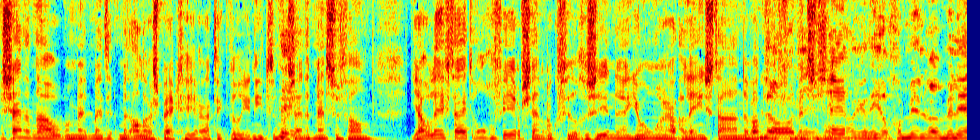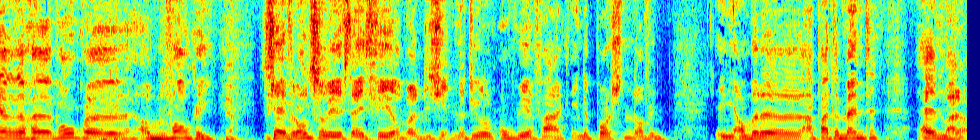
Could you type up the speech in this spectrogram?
Zijn het nou, met, met, met alle respect Gerard, ik wil je niet... Maar Nee. zijn het mensen van jouw leeftijd ongeveer? Of zijn er ook veel gezinnen, jongeren, alleenstaanden? Wat, nou, voor dat mensen is wonen? eigenlijk een heel gemiddelde woon, bevolking. Die zijn van onze leeftijd veel, maar die zitten natuurlijk ook weer vaak in de posten of in, in die andere appartementen. En, maar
